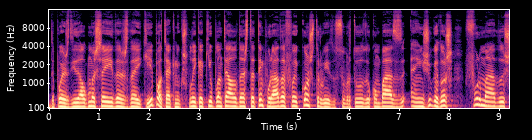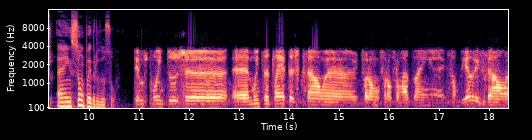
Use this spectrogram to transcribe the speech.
Depois de algumas saídas da equipa, o técnico explica que o plantel desta temporada foi construído, sobretudo com base em jogadores formados em São Pedro do Sul. Temos muitos, uh, uh, muitos atletas que são, uh, foram, foram formados em, São Pedro e que são,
